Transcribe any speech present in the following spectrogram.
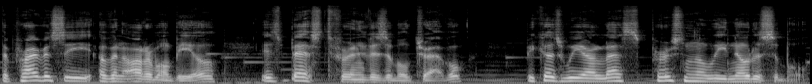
the privacy of an automobile is best for invisible travel because we are less personally noticeable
